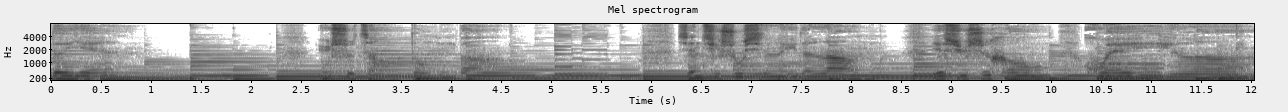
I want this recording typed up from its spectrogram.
的烟，于是躁动吧。掀起书心里的浪，也许是后悔了。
